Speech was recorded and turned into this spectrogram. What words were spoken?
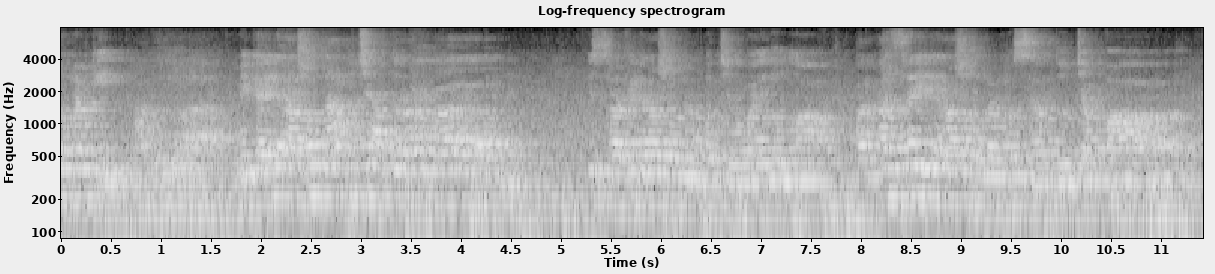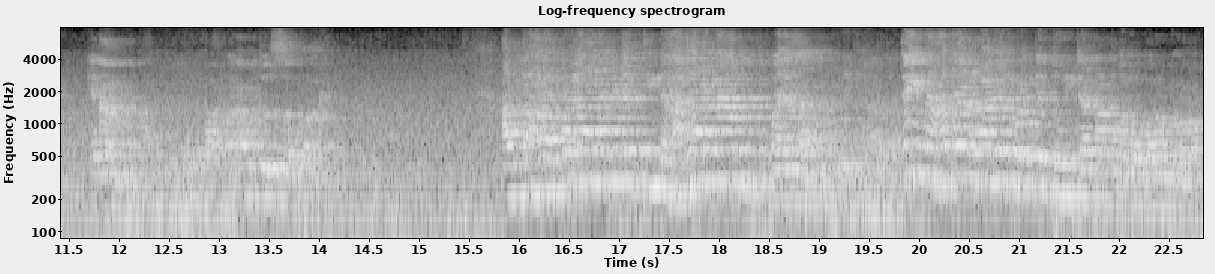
নাম কি মিকাইলের আসল নাম হচ্ছে আব্দুর রহমান। ইসরাফিলের আসল নাম হচ্ছে ওবাইদুল্লাহ আর আজরাইলের আসল নাম হচ্ছে আব্দুল জব্বার। কে নাম? আব্দুল জব্বার আল্লাহ রাব্বুল আলামিনের 3000 নাম, কয় হাজার? তিন হাজার নামের মধ্যে দুইটা নাম হলো বড় গরম।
